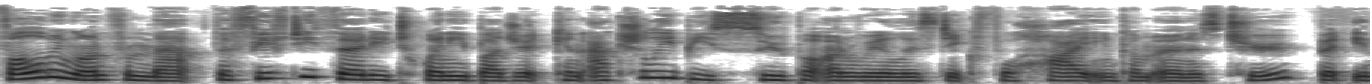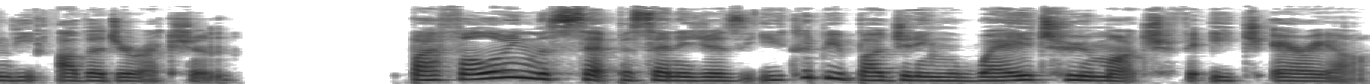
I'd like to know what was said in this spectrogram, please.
Following on from that, the 50 30 20 budget can actually be super unrealistic for high income earners too, but in the other direction. By following the set percentages, you could be budgeting way too much for each area,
